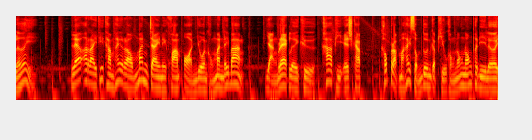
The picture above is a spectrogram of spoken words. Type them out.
เลย แล้วอะไรที่ทำให้เรามั่นใจในความอ่อนโยนของมันได้บ้าง อย่างแรกเลยคือค่า pH ครับเขาปรับมาให้สมดุลกับผิวของน้องๆพอดีเลย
